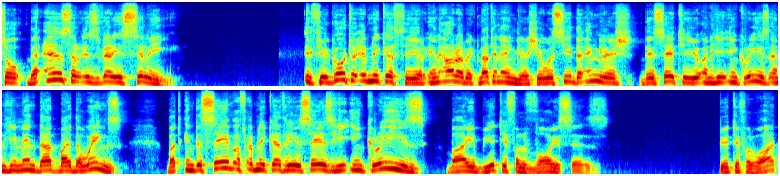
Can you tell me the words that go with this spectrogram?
So the answer is very silly. if you go to Ibn Kathir in Arabic not in English you will see the English they say to you and he increased and he meant that by the wings. But in the same of Ibn Kathir he says he increased by beautiful voices. Beautiful what?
